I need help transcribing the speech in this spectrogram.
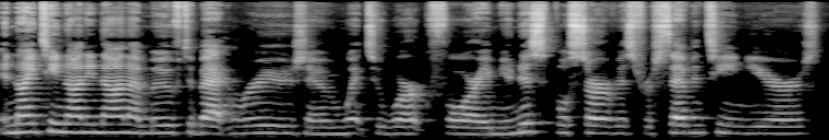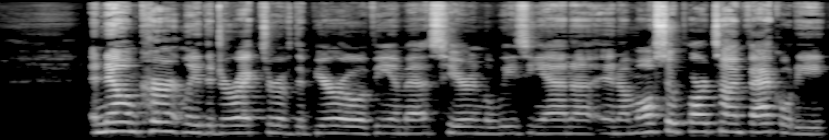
In 1999, I moved to Baton Rouge and went to work for a municipal service for 17 years. And now I'm currently the director of the Bureau of EMS here in Louisiana, and I'm also part time faculty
